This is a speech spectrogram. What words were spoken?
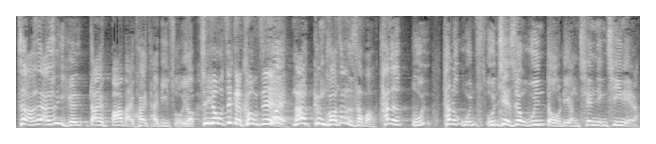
这好像一个大概八百块台币左右，是用这个控制。对，然后更夸张的是什么？它的文它的文文件是用 Windows 两千零七年啊，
